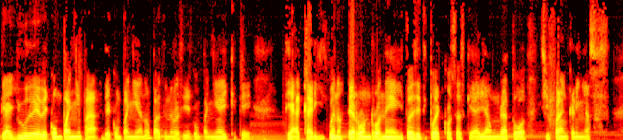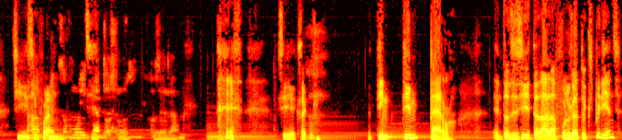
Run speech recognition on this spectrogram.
te ayude de compañía para, de compañía no para tenerlo así de compañía y que te te acari bueno te ronronee y todo ese tipo de cosas que haría un gato si fueran cariñosos. Si, ah, si fueran son muy si, gatos los hijos de la sí exacto. Team team perro. Entonces sí te da la full gato experience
